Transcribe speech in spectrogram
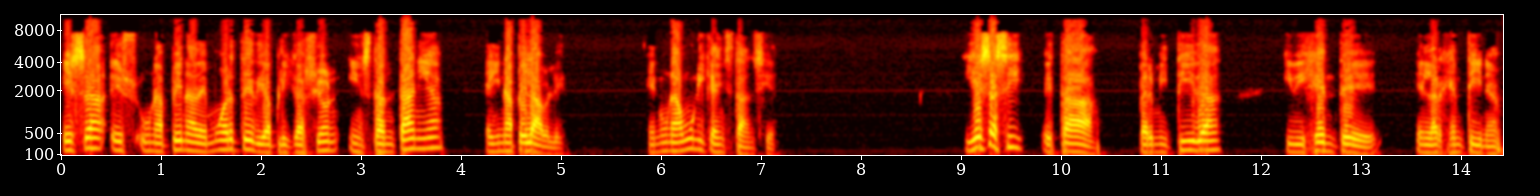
Esa es una pena de muerte de aplicación instantánea e inapelable, en una única instancia. Y esa sí está permitida y vigente en la Argentina.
